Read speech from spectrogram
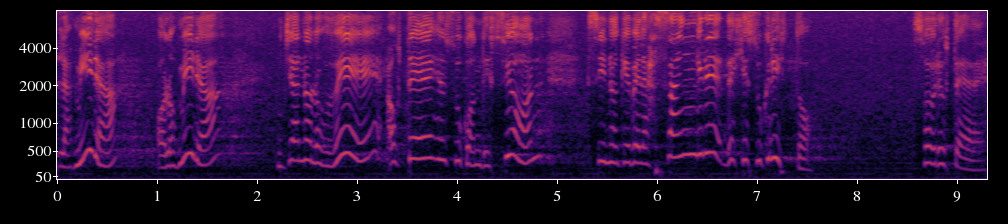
las mira o los mira, ya no los ve a ustedes en su condición, sino que ve la sangre de Jesucristo sobre ustedes.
